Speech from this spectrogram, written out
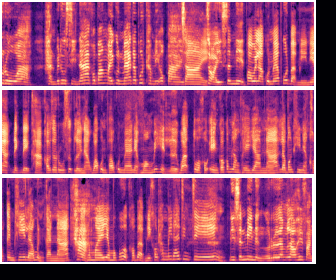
กลัว หันไปดูสีหน้าเขาบ้างไหมคุณแม่ถ้าพูดคำนี้ออกไปใช่จ่อยสนิท พอเวลาคุณแม่พูดแบบนี้เนี่ย เด็ก ๆค่ะ เขาจะรู้สึกเลยนะ ว่าคุณพ่อคุณแม่เนี่ยมองไม่เห็นเลยว่าตัวเขาเองก็กำลังพยายามนะ แล้วบางทีเนี่ยเขาเต็มที่แล้วเหมือนกันนะค่ะแต่ทำไมยังมาพูดกับเขาแบบนี้เขาทำไม่ได้จริงดิฉันมีหนึ่งเรื่องเล่าให้ฟัง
